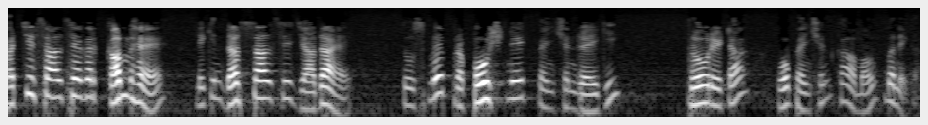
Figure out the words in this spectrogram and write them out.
25 साल से अगर कम है, लेकिन 10 साल से ज़्यादा है तो उसमें प्रपोर्शनेट पेंशन रहेगी प्रो रेटा वो पेंशन का अमाउंट बनेगा।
